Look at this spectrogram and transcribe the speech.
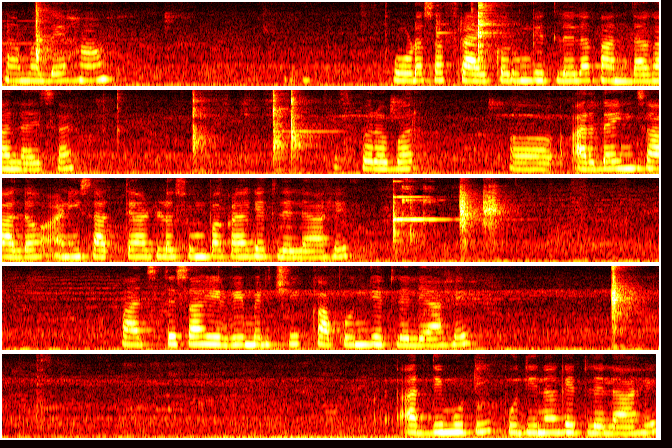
त्यामध्ये हा थोडासा फ्राय करून घेतलेला कांदा घालायचा आहे त्याचबरोबर अर्धा इंच आलं आणि सात ते आठ लसूण पाकळ्या घेतलेल्या आहेत. पाच ते सहा हिरवी मिरची कापून घेतलेली आहे. अर्धी मुठी पुदिना घेतलेला आहे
